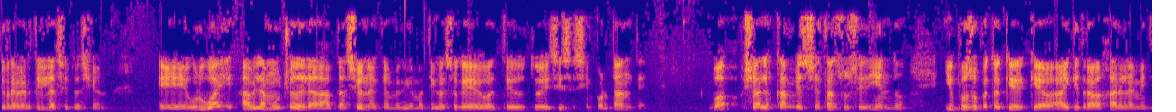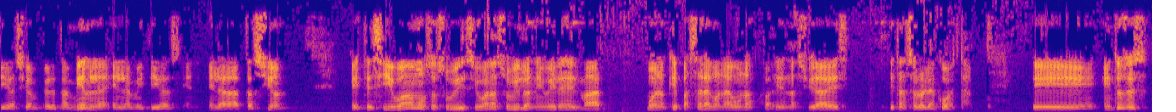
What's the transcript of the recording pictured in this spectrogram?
y revertir la situación. Eh, Uruguay habla mucho de la adaptación al cambio climático. Eso que tú decís es importante. Ya los cambios ya están sucediendo y por supuesto que, hay que trabajar en la mitigación, pero también en la, en la mitigación, en la adaptación. Este, si vamos a subir, si van a subir los niveles del mar, bueno, ¿qué pasará con algunas ciudades que están sobre la costa? Eh, entonces,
